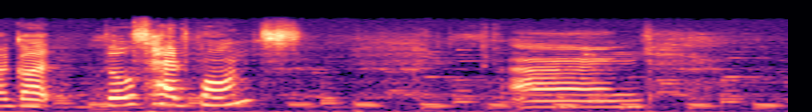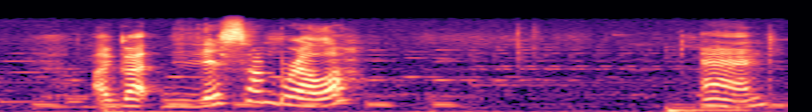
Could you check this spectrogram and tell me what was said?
I got those headphones. And I got this umbrella and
